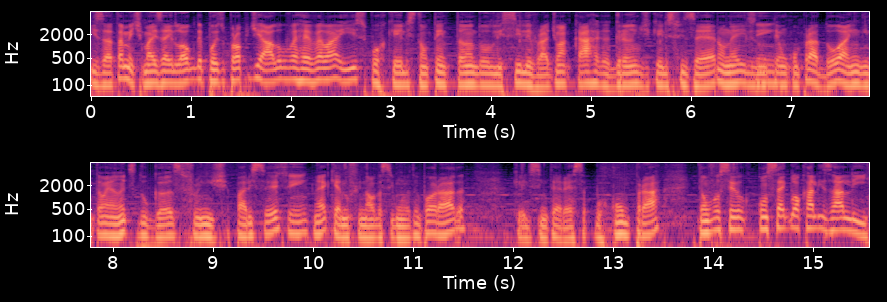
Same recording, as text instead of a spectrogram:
Exatamente, mas aí logo depois o próprio diálogo vai revelar isso, porque eles estão tentando se livrar de uma carga grande que eles fizeram, né? Eles Sim. não têm um comprador ainda, então é antes do Gus Fringe aparecer, Sim. né? Que é no final da segunda temporada. que ele se interessa por comprar. Então você consegue localizar ali.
